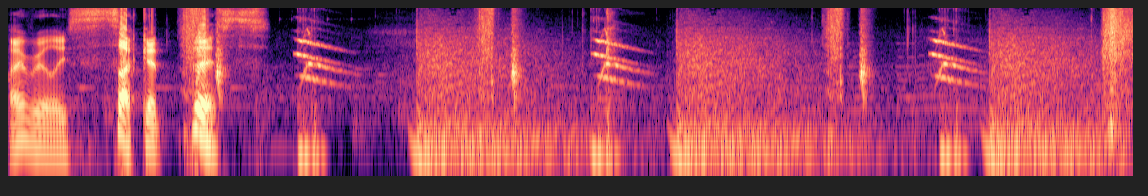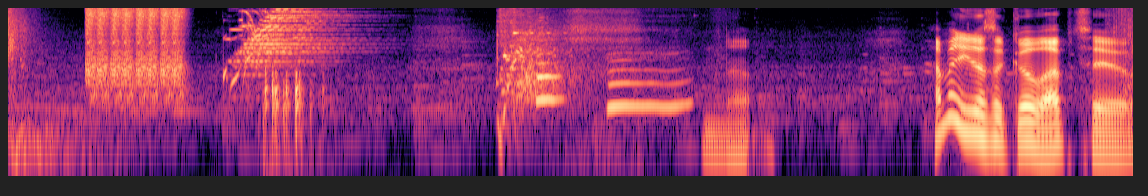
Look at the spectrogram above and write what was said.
I really suck at this! How many does it go up to?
